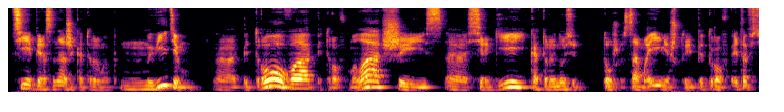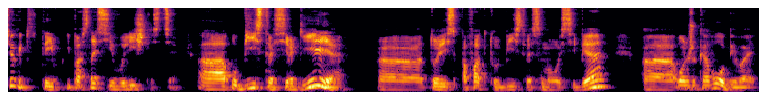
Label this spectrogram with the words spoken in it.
те персонажи, которые мы, мы видим, а, Петрова, Петров-младший, а, Сергей, который носит то же самое имя, что и Петров, это все какие-то ипостаси его личности. А убийство Сергея, а, то есть по факту убийства самого себя, а, он же кого убивает,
